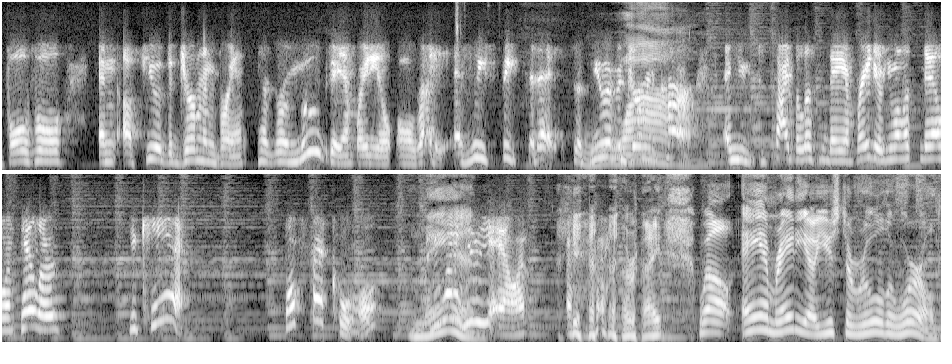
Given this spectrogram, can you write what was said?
Volvo, and a few of the German brands have removed AM radio already as we speak today. So if you have a German car and you decide to listen to AM radio, you want to listen to Alan Taylor, you can't. That's not cool. We want to hear you, Alan. yeah, right. Well, AM radio used to rule the world.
